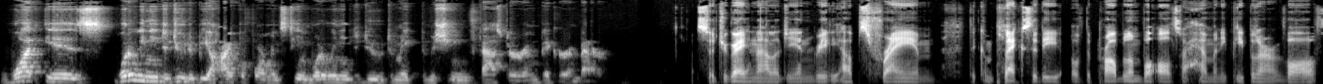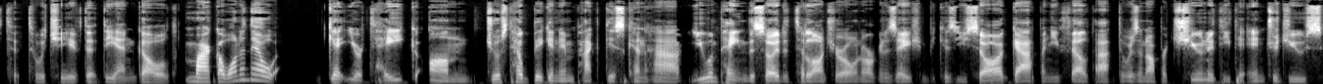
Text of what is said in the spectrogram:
what is what do we need to do to be a high performance team? What do we need to do to make the machine faster and bigger and better? Such a great analogy and really helps frame the complexity of the problem, but also how many people are involved to, to achieve the, the end goal. Mark, I want to know get your take on just how big an impact this can have. You and Peyton decided to launch your own organization because you saw a gap and you felt that there was an opportunity to introduce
